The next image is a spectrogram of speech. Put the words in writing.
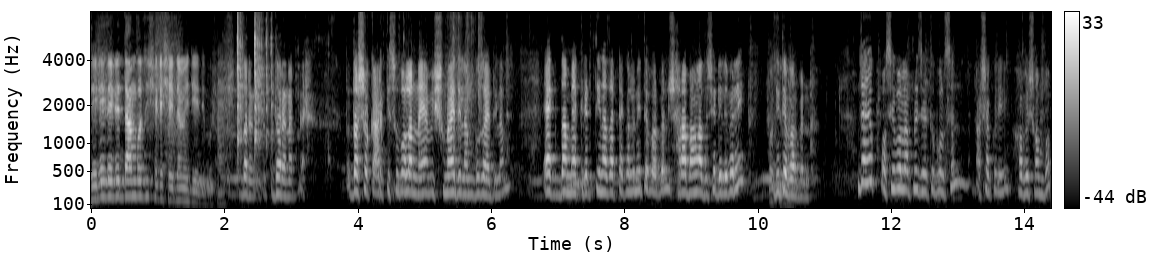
যেটা যেটার দাম বলছি সেটা সেই দামে দিয়ে দিব সমস্যা ধরেন ধরেন আপনি। তো দর্শক আর কিছু বলার নাই আমি শোনাই দিলাম বুঝাই দিলাম। একদম এক রেট তিন হাজার টাকা হলে নিতে পারবেন সারা বাংলাদেশে ডেলিভারি দিতে পারবেন যাই হোক পসিবল আপনি যেহেতু বলছেন আশা করি হবে সম্ভব।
